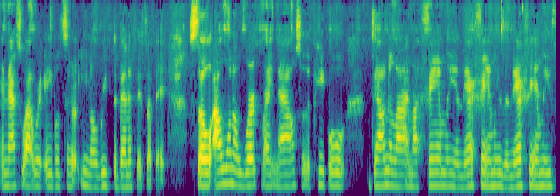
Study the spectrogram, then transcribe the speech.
and that's why we're able to you know reap the benefits of it. So i want to work right now so the people down the line my family and their families and their families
